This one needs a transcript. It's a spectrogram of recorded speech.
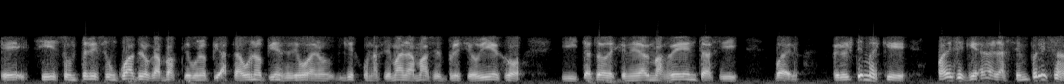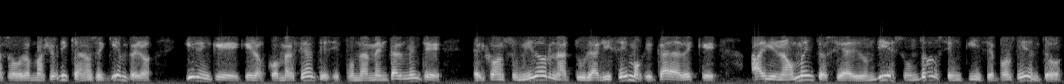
eh, si es un 3 o un 4, capaz que uno hasta uno piensa, bueno, dejo una semana más el precio viejo y trato de generar más ventas y bueno, pero el tema es que parece que ahora las empresas o los mayoristas, no sé quién, pero quieren que, que los comerciantes y fundamentalmente el consumidor naturalicemos que cada vez que hay un aumento, sea de un 10, un 12, un 15%.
